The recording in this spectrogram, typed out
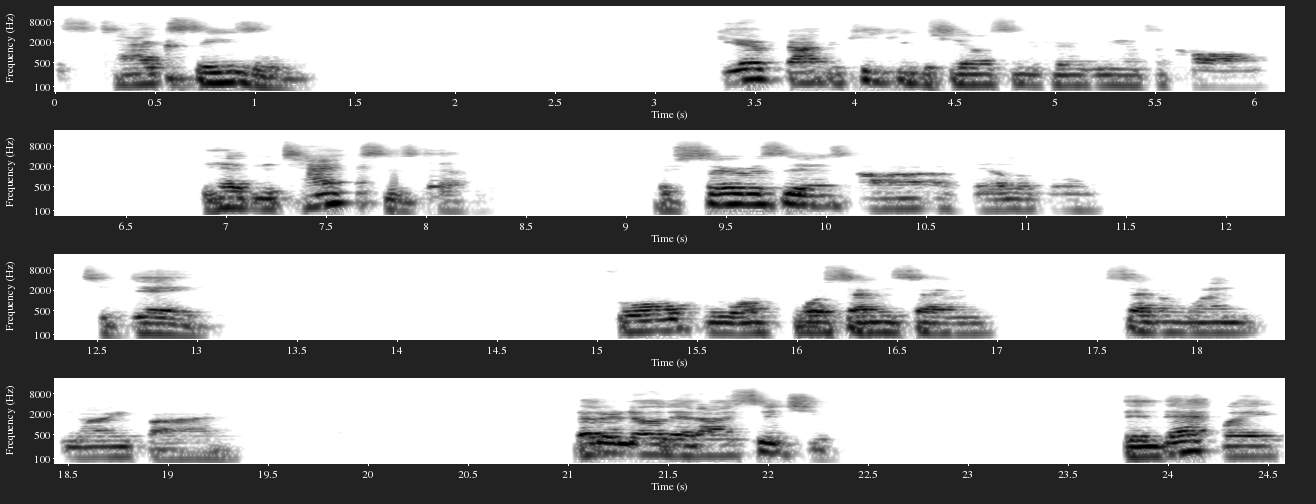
It's tax season. Give Dr. Kiki Michelle, Secretary Williams, a call to have your taxes done. Her services are available today. 404 477 7195. Let her know that I sent you. Then that way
